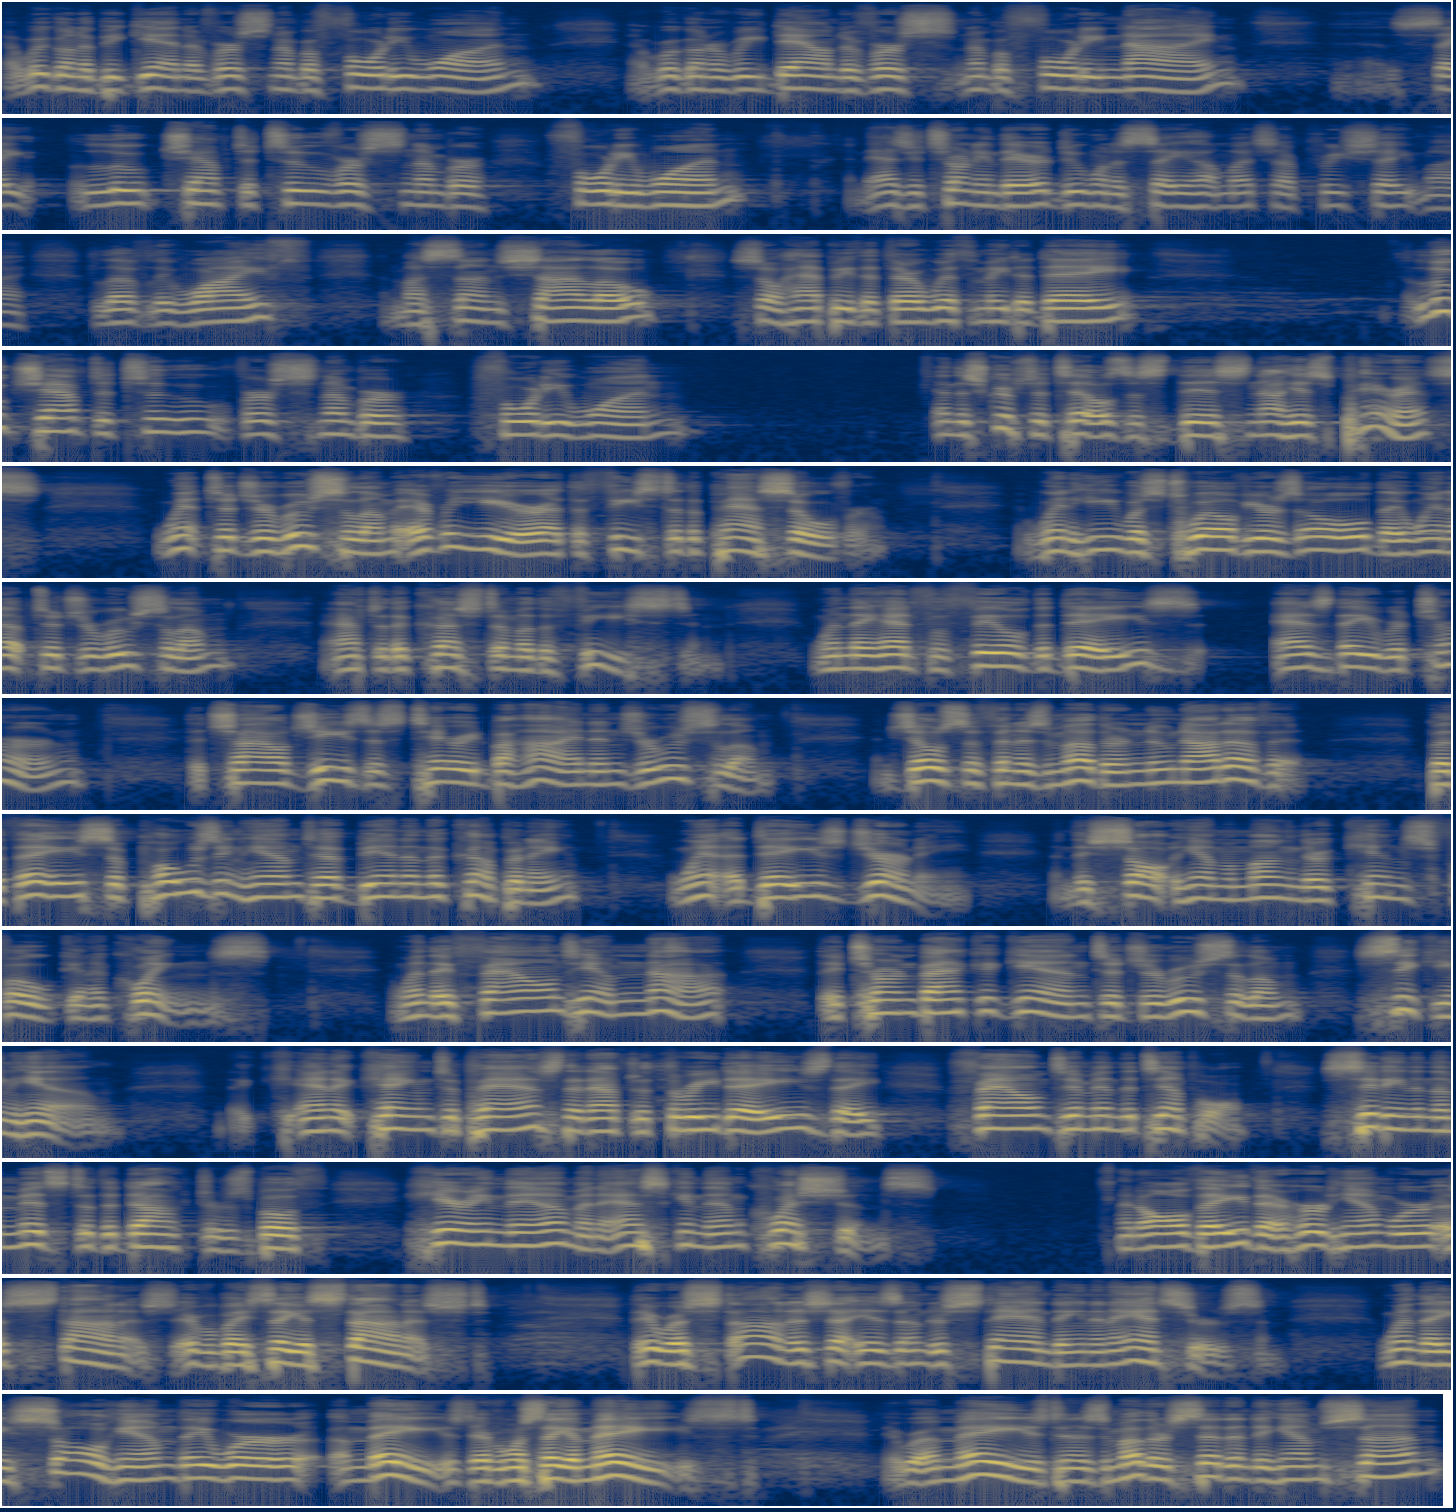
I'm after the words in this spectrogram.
And we're going to begin at verse number 41. And we're going to read down to verse number 49. St. Luke chapter 2, verse number 41. And as you're turning there, I do want to say how much I appreciate my lovely wife and my son Shiloh. So happy that they're with me today. Luke chapter 2, verse number 41. And the scripture tells us this Now his parents went to Jerusalem every year at the feast of the Passover. When he was 12 years old, they went up to Jerusalem after the custom of the feast. And when they had fulfilled the days, as they returned, the child Jesus tarried behind in Jerusalem. Joseph and his mother knew not of it. But they, supposing him to have been in the company, went a day's journey, and they sought him among their kinsfolk and acquaintance. When they found him not, they turned back again to Jerusalem, seeking him. And it came to pass that after three days they found him in the temple, sitting in the midst of the doctors, both hearing them and asking them questions. And all they that heard him were astonished. Everybody say, astonished. They were astonished at his understanding and answers. When they saw him, they were amazed. Everyone say, amazed. They were amazed. And his mother said unto him, Son,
